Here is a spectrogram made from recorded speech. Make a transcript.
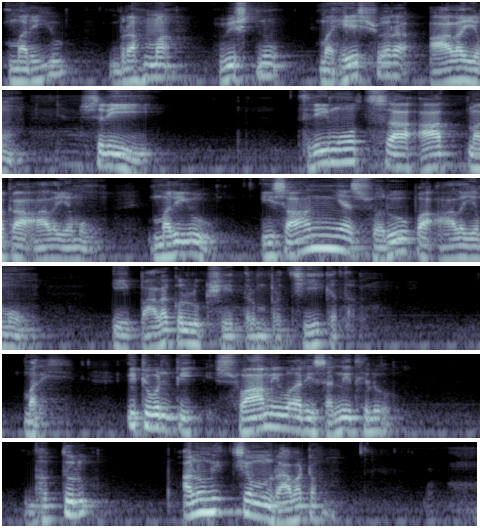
మరియు బ్రహ్మ విష్ణు మహేశ్వర ఆలయం శ్రీ త్రిమోత్స ఆత్మక ఆలయము మరియు ఈశాన్య స్వరూప ఆలయము ఈ పాలకొల్లు క్షేత్రం ప్రత్యేకత. మరి ఇటువంటి స్వామివారి సన్నిధిలో భక్తులు అనునిత్యం రావటం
